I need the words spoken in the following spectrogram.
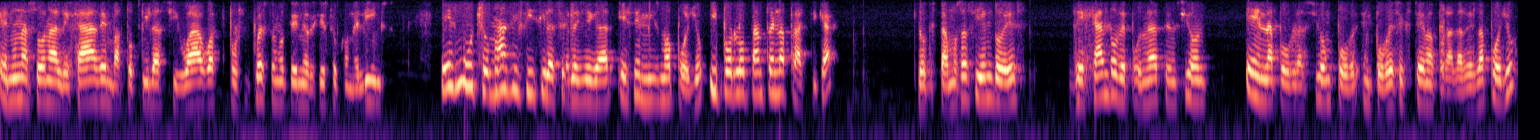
en una zona alejada, en Batopilas, Chihuahua, que por supuesto no tiene registro con el IMSS, es mucho más difícil hacerle llegar ese mismo apoyo y por lo tanto en la práctica lo que estamos haciendo es dejando de poner atención en la población pobre, en pobreza extrema para darle el apoyo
